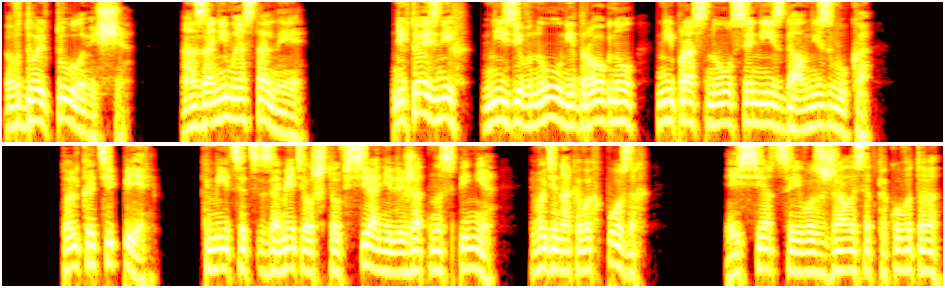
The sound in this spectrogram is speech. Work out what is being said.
вдоль туловища, а за ним и остальные. Никто из них не зевнул, не дрогнул, не проснулся, не издал ни звука. Только теперь Кмицец заметил, что все они лежат на спине, в одинаковых позах, и сердце его сжалось от какого-то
